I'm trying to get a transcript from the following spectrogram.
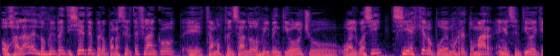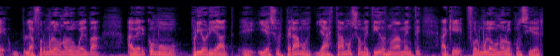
ojalá del 2027, pero para hacerte flanco, eh, estamos pensando 2028 o algo así, si es que lo podemos retomar en el sentido de que la Fórmula 1 lo vuelva a ver como prioridad eh, y eso esperamos. Ya estamos sometidos nuevamente a que Fórmula 1 lo considere.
